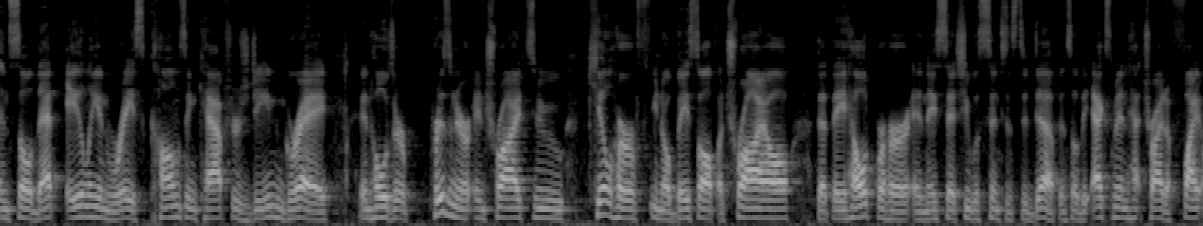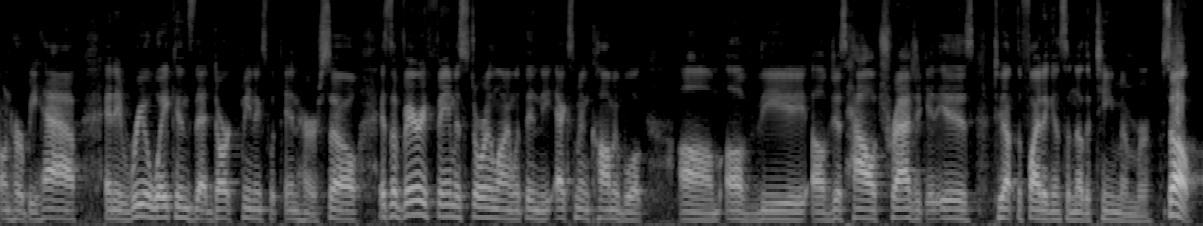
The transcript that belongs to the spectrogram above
and so that alien race comes and captures Jean Grey and holds her prisoner and tried to kill her, you know, based off a trial that they held for her, and they said she was sentenced to death. And so the X-Men try to fight on her behalf, and it reawakens that Dark Phoenix within her. So it's a very famous storyline within the X-Men comic book um, of the of just how tragic it is to have to fight against another team member. So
